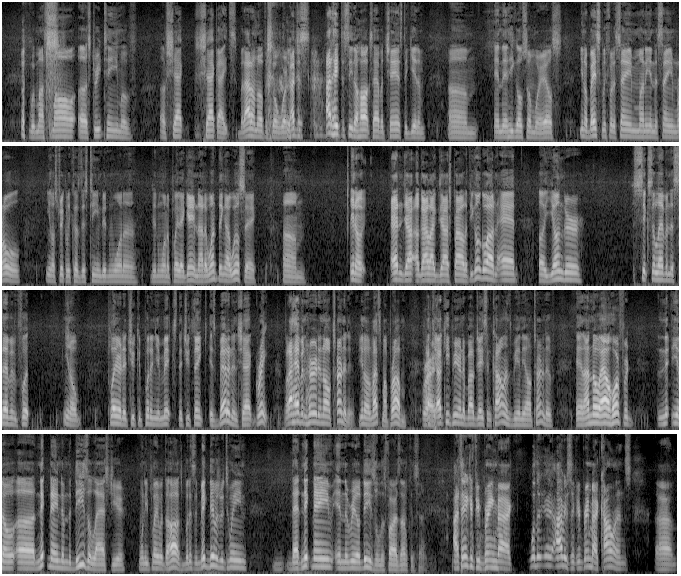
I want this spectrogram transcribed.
with my small uh, street team of of Shaq Shaqites. But I don't know if it's gonna work. I just I'd hate to see the Hawks have a chance to get him, um, and then he goes somewhere else. You know, basically for the same money in the same role. You know, strictly because this team didn't want to didn't want to play that game. Now, the one thing I will say, um, you know, adding a guy like Josh Powell, if you're gonna go out and add a younger six eleven to seven foot, you know, player that you could put in your mix that you think is better than Shaq, great. But I haven't heard an alternative. You know, that's my problem. Right. I, I keep hearing about Jason Collins being the alternative, and I know Al Horford, you know, uh, nicknamed him the Diesel last year when he played with the Hawks. But it's a big difference between that nickname and the real Diesel, as far as I'm concerned. I think if you bring back, well, obviously, if you bring back Collins, um,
